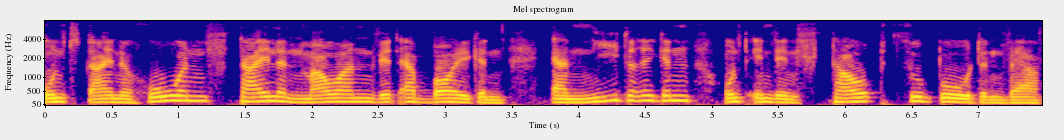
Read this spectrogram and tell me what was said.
Und deine hohen, steilen Mauern wird er beugen, erniedrigen und in den Staub zu Boden werfen.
